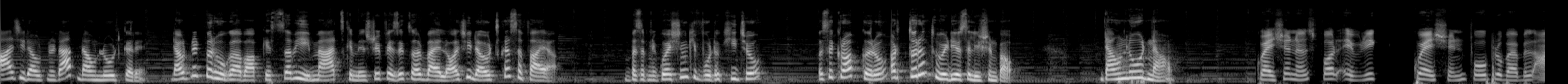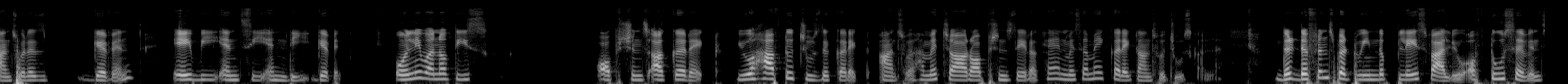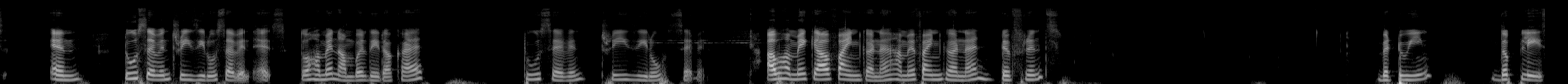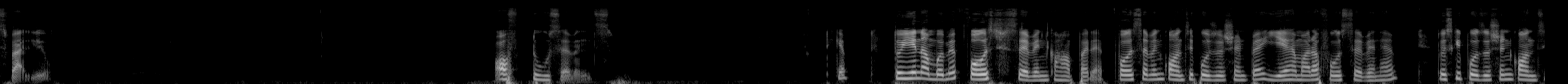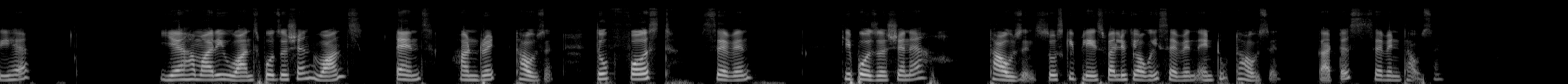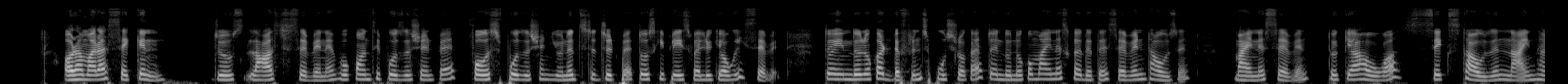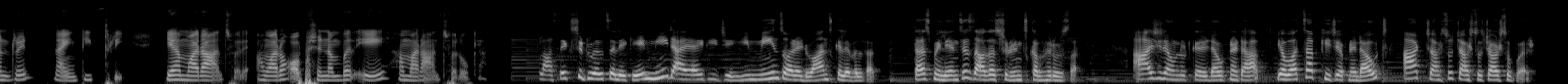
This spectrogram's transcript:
आज ही Doubtnut app download करें डाउटनेट पर होगा अब आपके सभी मैथ्स केमिस्ट्री फिजिक्स और बायोलॉजी डाउट्स का सफाया बस अपने क्वेश्चन की फ़ोटो खींचो उसे क्रॉप करो और तुरंत वीडियो सोल्यूशन पाओ download now Question is for every question, four probable answer is given A, B, and C, and D given. Only one of these options are correct. You have to choose the correct answer हमें चार option दे रखे हैं। इनमें से हमें एक correct answer choose करना है। The difference between the place value of two seven in two seven three zero seven is तो हमें नंबर दे रखा है two seven three zero seven अब हमें क्या फाइंड करना है? हमें फाइंड करना है difference between the place value of two seven ठीक है? तो ये नंबर में फ़र्स्ट सेवन कहाँ पर है? फ़र्स्ट सेवन कौन सी पोजीशन पे है? ये हमारा फ़र्स्ट सेवन है। तो इसकी पोजीशन कौन सी है? ये हमारी ones position ones tens hundred thousand तो फ़र्स्ट सेवन की पोजीशन है थाउज़ेंड तो उसकी प्लेस वैल्यू क्या हो गई? Seven into thousand that is seven thousand और हमारा सेकंड जो लास्ट सेवन है, वो कौन सी पोजीशन पे है? फ़र्स्ट पोजीशन यूनिट्स डिजिट पे तो उसकी प्लेस वैल्यू क्या हो गई? सेवन तो इन दोनों का डिफरेंस पूछ रखा है तो इन दोनों को माइनस कर देते हैं सेवन थाउज़ेंड माइनस सेवन तो क्या होगा? Six thousand nine hundred ninety three ये हमारा आंसर है। हमारा ऑप्शन नंबर ए हमारा आंसर हो गया। क्लास सिक्स से ट्वेल्थ से लेके NEET I I T JEE mains और एडवांस के लेवल तक। दस मिलियन से ज़्यादा स्टूडेंट्स का भरोसा। आज ही डाउनलोड करें डाउट नेट ऐप या व्हाट्सअप कीजिए अपने डाउट्स आठ चार सौ चार सौ चार सौ पर।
